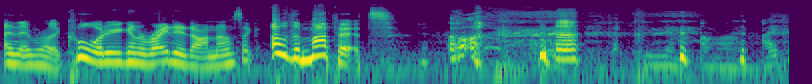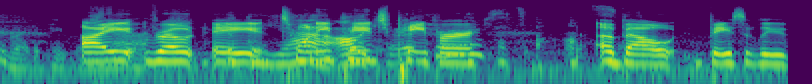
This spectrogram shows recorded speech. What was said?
And they were like cool what are you going to write it on? And i was like oh the muppets No, uh, I could write a paper. i that. wrote a Yeah, 20 page paper awesome. about basically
